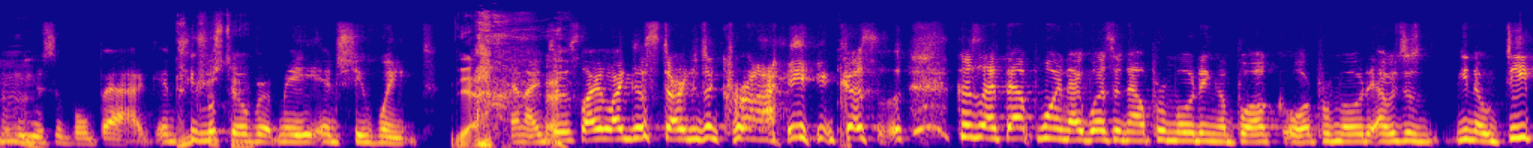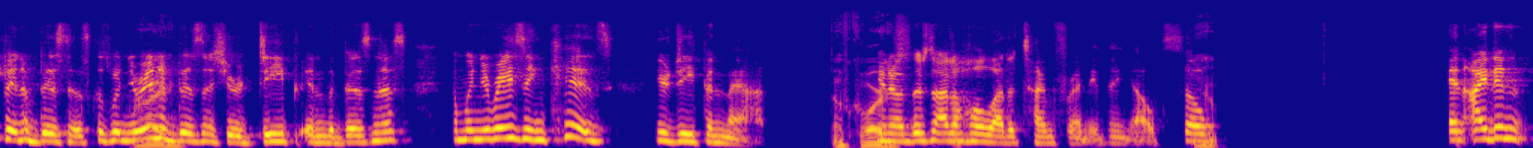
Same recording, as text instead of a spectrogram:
a Hmm. reusable bag. And she looked over at me and she winked. Yeah. And I just, I like just started to cry because, because at that point I wasn't out promoting a book or promoting, I was just, you know, deep in a business. Because when you're in a business, you're deep in the business. And when you're raising kids, you're deep in that. Of course. You know, there's not a whole lot of time for anything else. So, Yep. and I didn't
